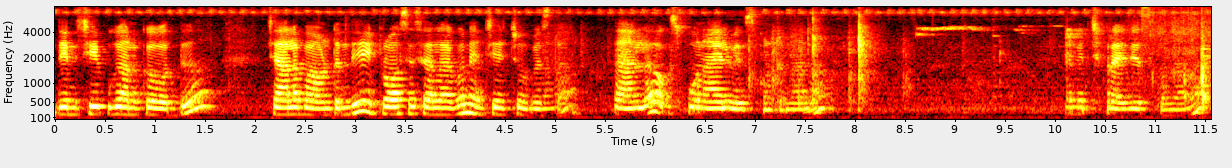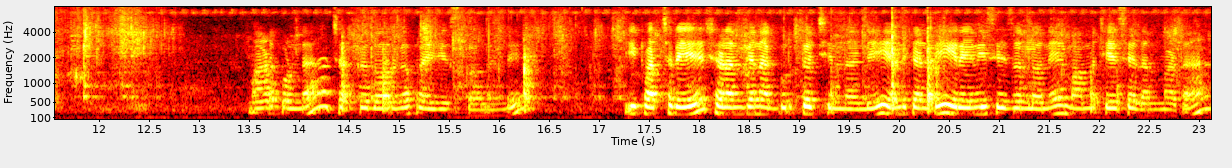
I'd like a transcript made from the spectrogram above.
దీన్ని చీప్గా అనుకోవద్దు. చాలా బాగుంటుంది. ఈ ప్రాసెస్ ఎలాగో నేను చేసి చూపిస్తాను దానిలో ఒక స్పూన్ ఆయిల్ వేసుకుంటున్నాను. మిర్చి ఫ్రై చేసుకున్నాను. మాడకుండా చక్కగా దోరగా ఫ్రై చేసుకోవాలండి. ఈ పచ్చడి సడన్గా నాకు గుర్తొచ్చిందండి. ఎందుకంటే ఈ రైనీ సీజన్లోనే మా అమ్మ చేసేదన్నమాట.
